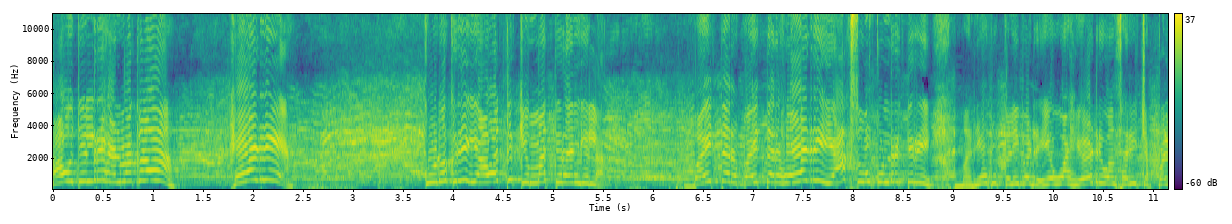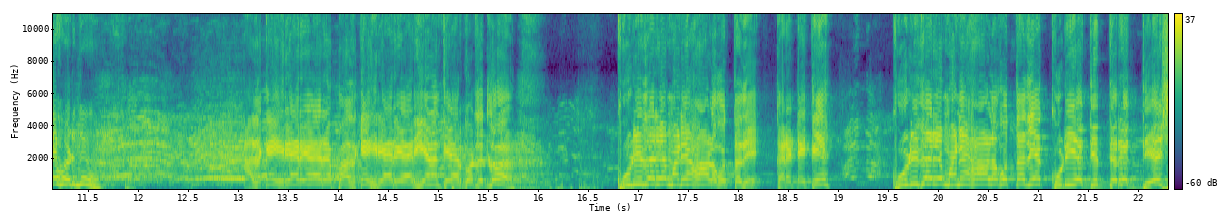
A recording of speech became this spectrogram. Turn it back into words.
ಹೌದಿಲ್ರಿ ಹೆಣ್ಮಕ್ಳ? ಹೇಳ್ರಿ ಕುಡುಕ್ರಿಗೆ ಯಾವತ್ತೂ ಕಿಮ್ಮತ್ ಇರಂಗಿಲ್ಲ ಬೈತಾರ ಬೈತಾರ ಹೇಳ್ರಿ ಯಾಕೆ ಸುಮ್ ಕುಂಡಿರ್ತೀರಿ ಮರ್ಯಾದೆ ಕಳಿಬೇಡ್ರಿ. ಯವ್ವ, ಹೇಳ್ರಿ ಒಂದ್ಸರಿ ಚಪ್ಪಳೆ ಹೊಡೆದು. ಅದಕ್ಕೆ ಹಿರಿಯರು ಯಾರಪ್ಪ ಅದಕ್ಕೆ ಹಿರಿಯರು ಯಾರು ಏನಂತ ಯಾರು ಕೊಡ್ತಿದ್ಲು ಕುಡಿದರೆ ಮನೆ ಹಾಳಾಗುತ್ತದೆ. ಕರೆಕ್ಟ್ ಐತಿ? ಕುಡಿದರೆ ಮನೆ ಹಾಳಾಗುತ್ತದೆ, ಕುಡಿಯದಿದ್ದರೆ ದೇಶ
